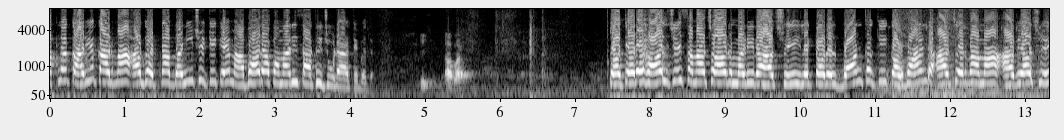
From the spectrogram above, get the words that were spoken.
આપના કાર્યકાળમાં આ ઘટના બની છે કે કેમ? આભાર આપ અમારી સાથે જોડાયા તે બદલ. જી આભાર. તો અત્યારે હાલ જે સમાચાર મળી રહ્યા છે ઇલેક્ટોરલ બોન્ડ થકી કૌભાંડ આચરવામાં આવ્યા છે.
